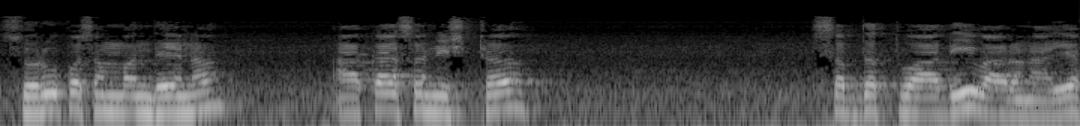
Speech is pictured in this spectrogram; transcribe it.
स्वरूप संबंधे न आकाशनिष्ठ शब्दत्वादि वारणाय।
